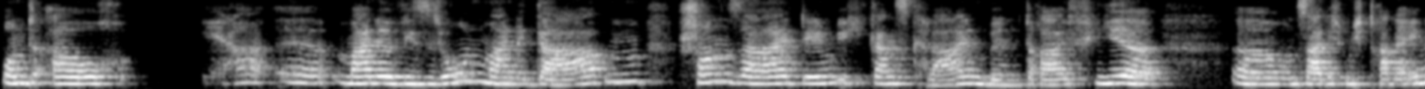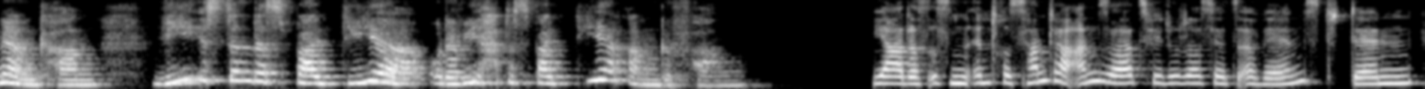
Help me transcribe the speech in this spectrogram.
und auch ja, äh, meine Vision, meine Gaben schon seitdem ich ganz klein bin, drei, vier, äh, und seit ich mich dran erinnern kann. Wie ist denn das bei dir oder wie hat es bei dir angefangen? Ja, das ist ein interessanter Ansatz, wie du das jetzt erwähnst, denn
